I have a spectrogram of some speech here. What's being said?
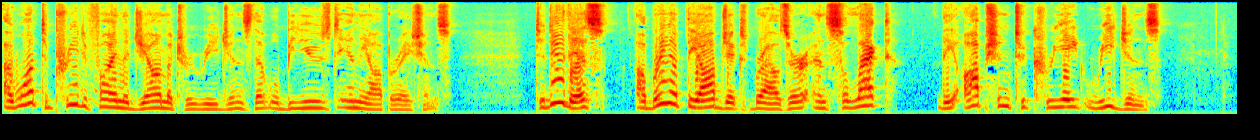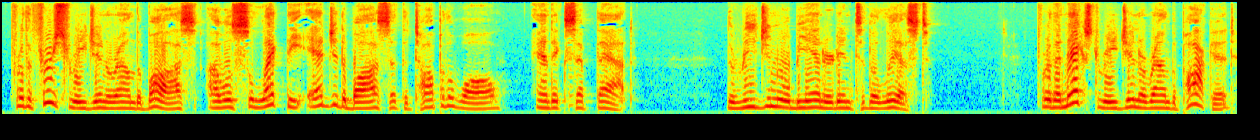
I want to predefine the geometry regions that will be used in the operations. To do this, I'll bring up the Objects browser and select the option to create regions. For the first region around the boss, I will select the edge of the boss at the top of the wall and accept that. The region will be entered into the list. For the next region around the pocket,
